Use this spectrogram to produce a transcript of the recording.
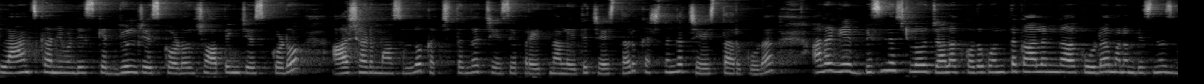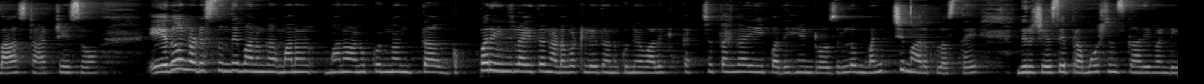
ప్లాన్స్ కానివ్వండి స్కెడ్యూల్ చేసుకోవడం షాపింగ్ చేసుకోవడం ఆషాఢ మాసంలో ఖచ్చితంగా చేసే ప్రయత్నాలు అయితే చేస్తారు ఖచ్చితంగా చేస్తారు కూడా. అలాగే బిజినెస్లో చాలా కొంత కొంతకాలంగా కూడా మనం బిజినెస్ బాగా స్టార్ట్ చేసాం. ఏదో నడుస్తుంది మనం మనం మనం అనుకున్నంత గొప్ప రేంజ్లో అయితే నడవట్లేదు అనుకునే వాళ్ళకి ఖచ్చితంగా ఈ పదిహేను రోజుల్లో మంచి మార్పులు వస్తాయి. మీరు చేసే ప్రమోషన్స్ కానివ్వండి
